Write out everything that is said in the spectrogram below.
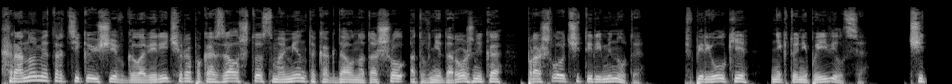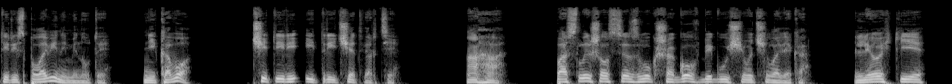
Хронометр, тикающий в голове Ричера, показал, что с момента, когда он отошел от внедорожника, прошло 4 минуты. В переулке никто не появился. Четыре с половиной минуты. Никого. Четыре и три четверти. Ага. Послышался звук шагов бегущего человека. Легкие,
